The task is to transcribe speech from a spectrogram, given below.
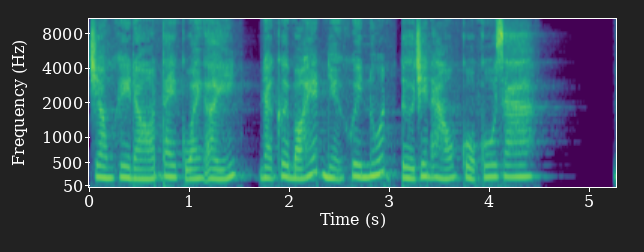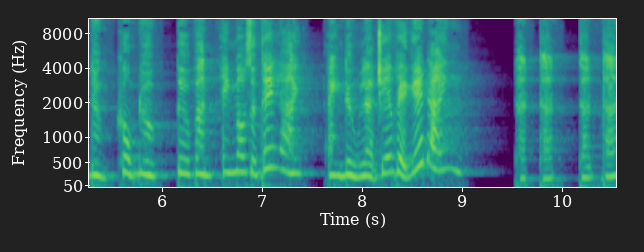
Trong khi đó tay của anh ấy đã cởi bỏ hết những khuyên nút từ trên áo của cô ra. Đừng, không được, tư vận, anh mau dừng tay lại. Anh đừng làm cho em phải ghét anh. Thất thất, thất thất.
